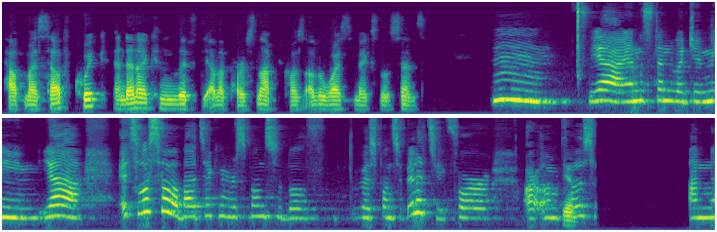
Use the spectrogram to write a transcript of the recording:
help myself quick, and then I can lift the other person up because otherwise it makes no sense. Hmm. Yeah, I understand what you mean. Yeah, it's also about taking responsible responsibility for our own yeah. process. And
